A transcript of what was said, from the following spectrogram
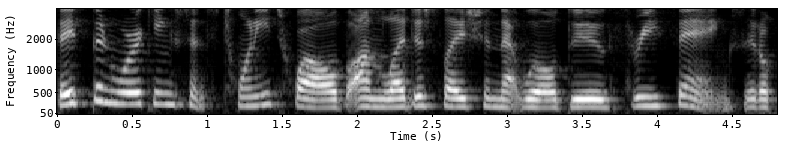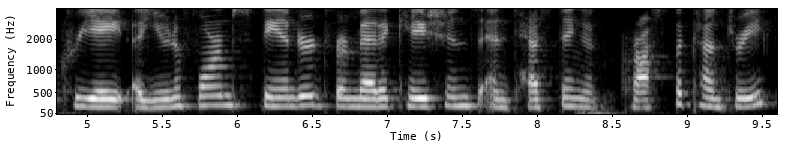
They've been working since 2012 on legislation that will do three things. It'll create a uniform standard for medications and testing across the country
